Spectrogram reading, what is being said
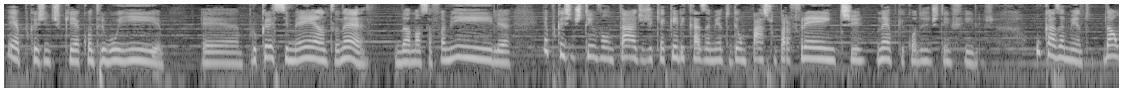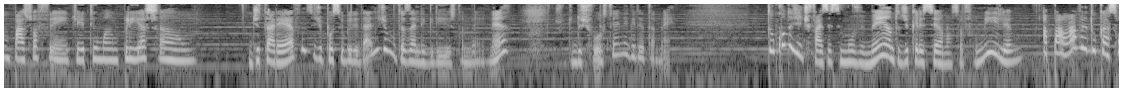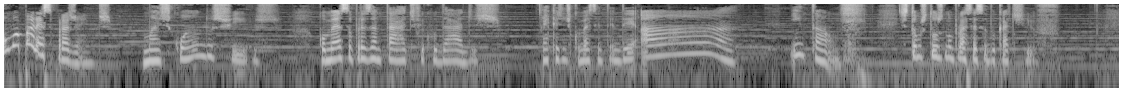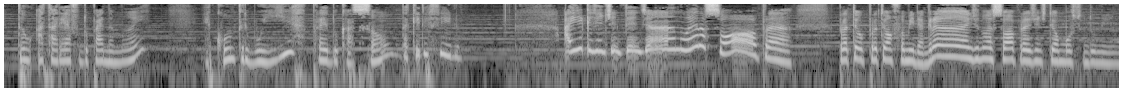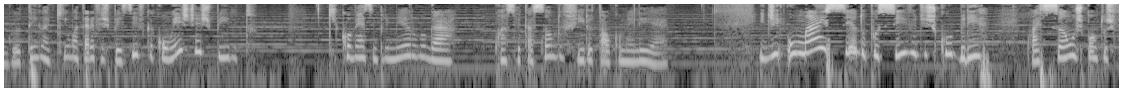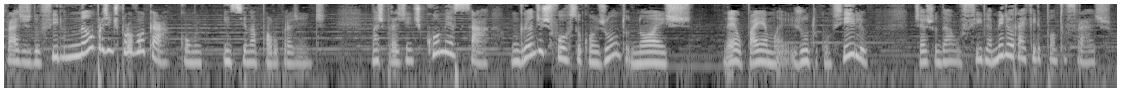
é porque a gente quer contribuir é, para o crescimento né, da nossa família, é porque a gente tem vontade de que aquele casamento dê um passo para frente, né? Porque quando a gente tem filhos, o casamento dá um passo à frente, ele tem uma ampliação de tarefas e de possibilidades de muitas alegrias também, né? Junto do esforço tem alegria também. Então, quando a gente faz esse movimento de crescer a nossa família, a palavra educação não aparece para gente. Mas quando os filhos começam a apresentar dificuldades, é que a gente começa a entender: ah, então, estamos todos num processo educativo. Então, a tarefa do pai e da mãe é contribuir para a educação daquele filho. Aí é que a gente entende: ah, não era só para para ter, ter uma família grande, não é só para a gente ter almoço domingo. Eu tenho aqui uma tarefa específica com este espírito, que começa em primeiro lugar com a aceitação do filho tal como ele é. E de o mais cedo possível descobrir quais são os pontos frágeis do filho, não para a gente provocar, como ensina Paulo para a gente, mas para a gente começar um grande esforço conjunto, nós, né, o pai e a mãe, junto com o filho, de ajudar o filho a melhorar aquele ponto frágil.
